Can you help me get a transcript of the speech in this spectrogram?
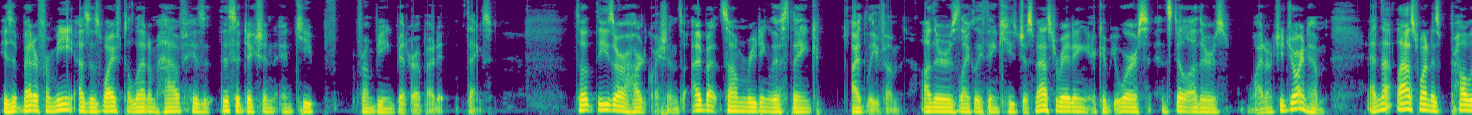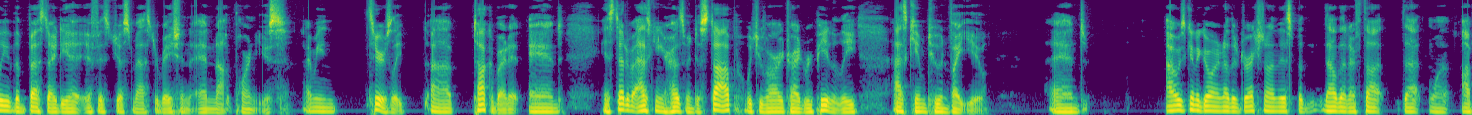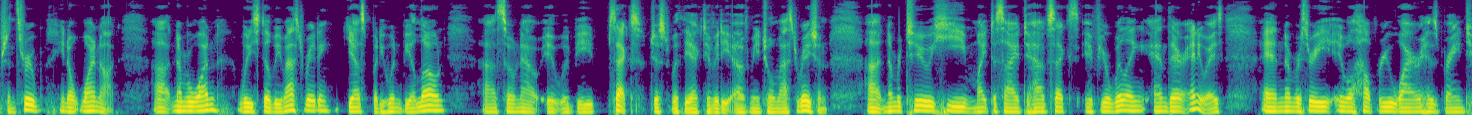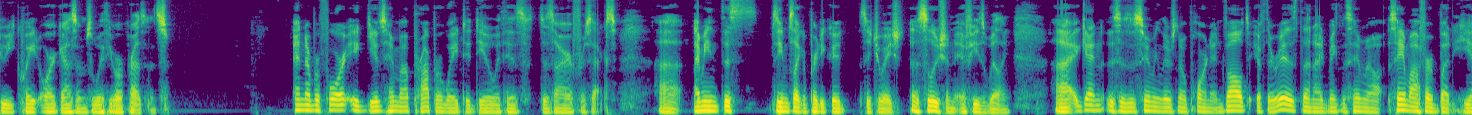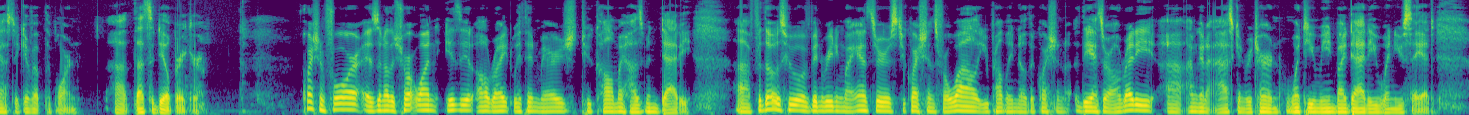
Is it better for me as his wife to let him have his this addiction and keep from being bitter about it? Thanks. So these are hard questions. I bet some reading this think I'd leave him. Others likely think he's just masturbating, it could be worse, and still others, why don't you join him? And that last one is probably the best idea if it's just masturbation and not porn use. I mean, seriously, uh, talk about it. And instead of asking your husband to stop, which you've already tried repeatedly, ask him to invite you. And I was going to go in another direction on this, but now that I've thought that one option through, you know, why not? Uh, number one, would he still be masturbating? Yes, but he wouldn't be alone. Uh, so now it would be sex, just with the activity of mutual masturbation. Uh, number two, he might decide to have sex if you're willing and there anyways. And number three, it will help rewire his brain to equate orgasms with your presence. And number four, it gives him a proper way to deal with his desire for sex. Uh, I mean, this seems like a pretty good situation, a solution if he's willing. Uh, again, this is assuming there's no porn involved. If there is, then I'd make the same same offer, but he has to give up the porn. Uh, that's a deal breaker. Question four is another short one. Is it all right within marriage to call my husband daddy? Uh, for those who have been reading my answers to questions for a while, you probably know the question, the answer already. Uh, I'm going to ask in return, what do you mean by daddy when you say it?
